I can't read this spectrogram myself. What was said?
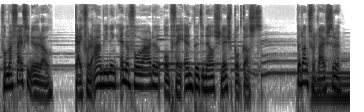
voor maar 15 euro. Kijk voor de aanbieding en de voorwaarden op vn.nl/podcast. Bedankt voor het luisteren.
